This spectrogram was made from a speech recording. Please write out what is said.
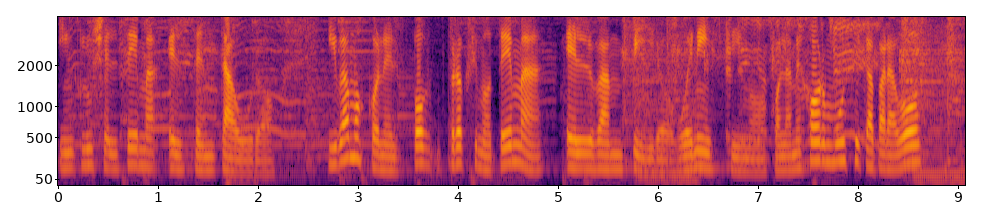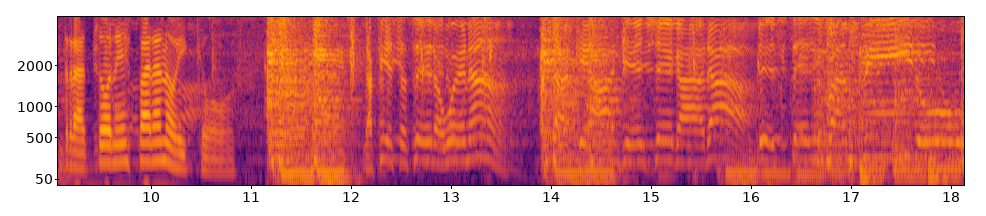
incluye el tema El Centauro. Y vamos con el próximo tema, El Vampiro. Buenísimo, con la mejor música para vos, Ratones Paranoicos. La fiesta será buena hasta que alguien llegará. Es el vampiro.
